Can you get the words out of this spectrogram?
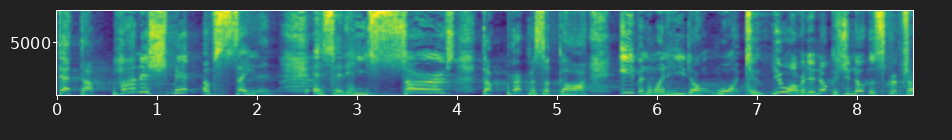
that the punishment of Satan is that he serves the purpose of God even when he don't want to. You already know because you know the scripture.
